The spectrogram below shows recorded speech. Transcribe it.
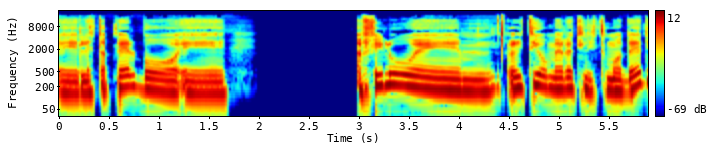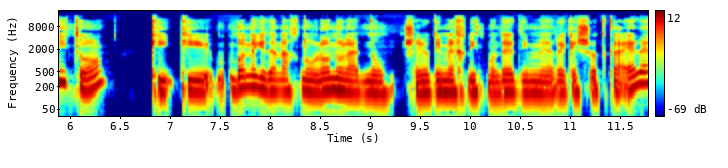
אה, לטפל בו, אה, אפילו אה, הייתי אומרת להתמודד איתו, כי, כי בוא נגיד אנחנו לא נולדנו שיודעים איך להתמודד עם רגשות כאלה,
